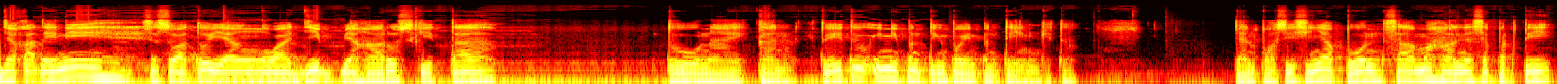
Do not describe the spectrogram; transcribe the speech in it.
zakat ini sesuatu yang wajib yang harus kita tunaikan. Itu itu ini penting poin penting gitu. Dan posisinya pun sama halnya seperti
